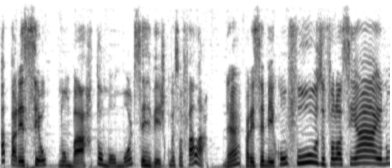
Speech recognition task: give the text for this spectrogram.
apareceu num bar, tomou um monte de cerveja e começou a falar né? Parecia meio confuso, falou assim: Ah, eu não,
